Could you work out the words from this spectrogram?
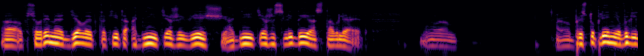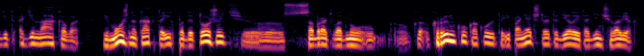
все время делает какие-то одни и те же вещи, одни и те же следы оставляет. Э, э, преступления выглядят одинаково, и можно как-то их подытожить, э, собрать в одну э, к рынку какую-то и понять, что это делает один человек.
